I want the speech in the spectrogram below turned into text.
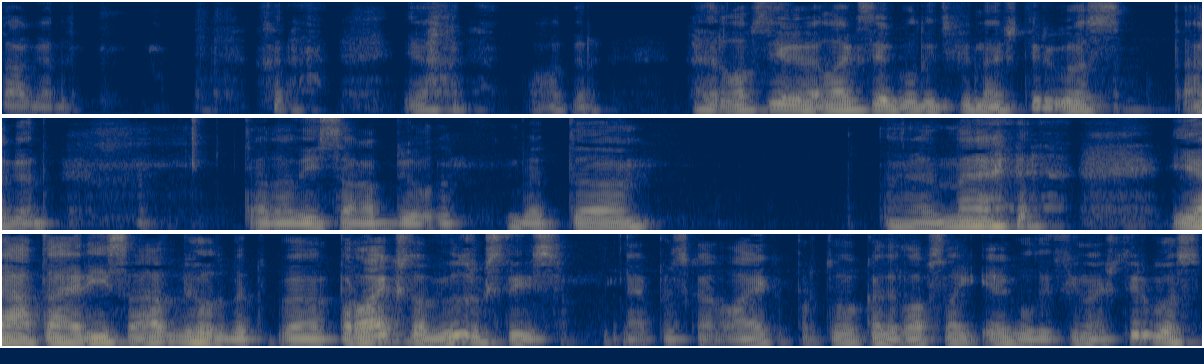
tagad. Jā, vakar. Kad ir labs iegā, laiks ieguldīt finanšu tirgos, tagad. Tādā īsā atbilde. Bet, uh, nē, jā, tā ir īsā atbilde, bet uh, par laiku to bija uzrakstījis. Pirms kāda laika par to, kad ir labs laiks ieguldīt finanšu tirgos.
